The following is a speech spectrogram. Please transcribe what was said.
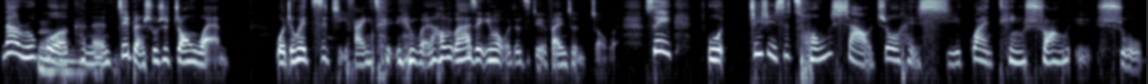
那如果可能这本书是中文，嗯、我就会自己翻译成英文。然后如果它是英文，我就自己翻译成中文。所以我。JJ 是从小就很习惯听双语书，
